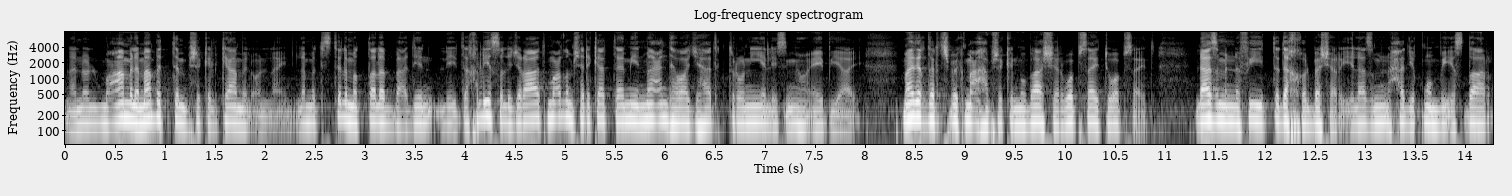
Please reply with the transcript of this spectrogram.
لأنه المعاملة ما بتتم بشكل كامل اونلاين لما تستلم الطلب بعدين لتخليص الإجراءات معظم شركات التامين ما عندها واجهات إلكترونية اللي يسموها API ما تقدر تشبك معها بشكل مباشر website to website لازم إنه في تدخل بشري لازم إنه حد يقوم بإصدار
